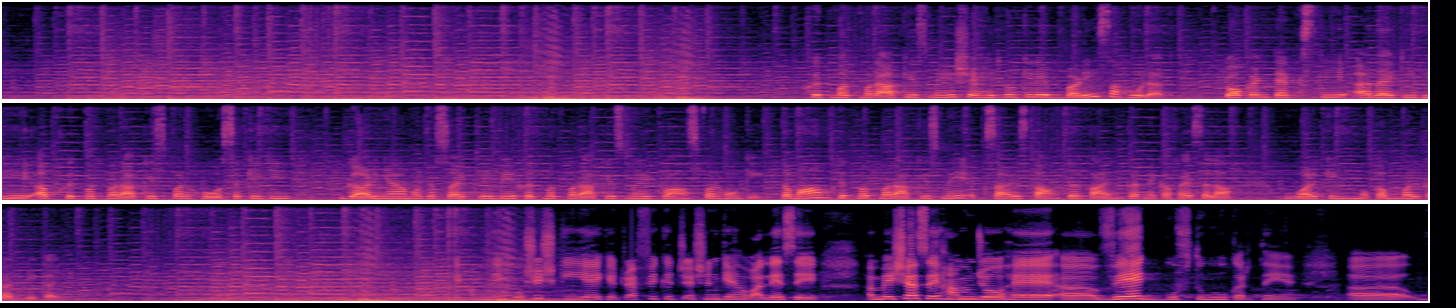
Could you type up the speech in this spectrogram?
खिदमत मराकज़ में शहरियों के लिए बड़ी सहूलत। टोकन टैक्स की अदायगी भी अब खिदमत मराकज़ पर हो सकेगी। गाड़ियाँ, मोटरसाइकिलें भी खिदमत मराकज़ में ट्रांसफ़र होंगी। तमाम खिदमत मराकज़ में एक्साइज काउंटर कायम करने का फैसला, वर्किंग मुकम्मल कर ली गई। हमने कोशिश की है कि ट्रैफ़िक कंजेशन के हवाले से हमेशा से हम जो है वेग गुफ्तु करते हैं।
